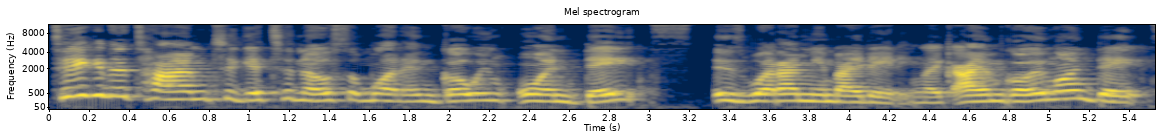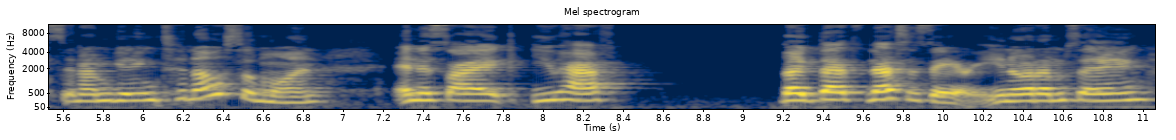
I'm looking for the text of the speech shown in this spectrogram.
taking the time to get to know someone and going on dates is what I mean by dating. Like I am going on dates and I'm getting to know someone and it's like you have like that's necessary, you know what I'm saying?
